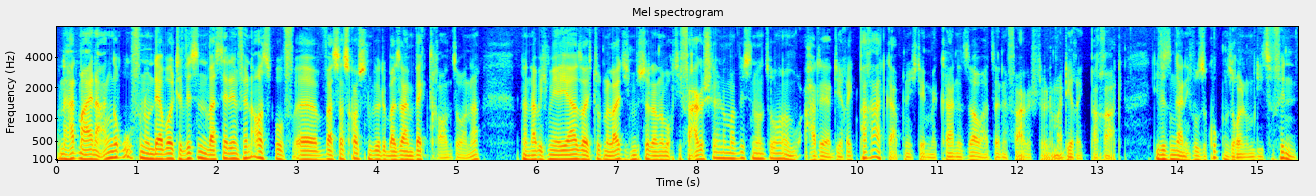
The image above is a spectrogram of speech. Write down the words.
Und da hat mal einer angerufen und der wollte wissen, was der denn für einen Auspuff, äh, was das kosten würde bei seinem Vectra und so. Ne? Dann habe ich mir, ja, sag ich, tut mir leid, ich müsste dann aber auch die Fahrgestellnummer wissen und so. Und Hat er direkt parat gehabt. Und ich denke mir, keine Sau hat seine Fahrgestellnummer direkt parat. Die wissen gar nicht, wo sie gucken sollen, um die zu finden.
